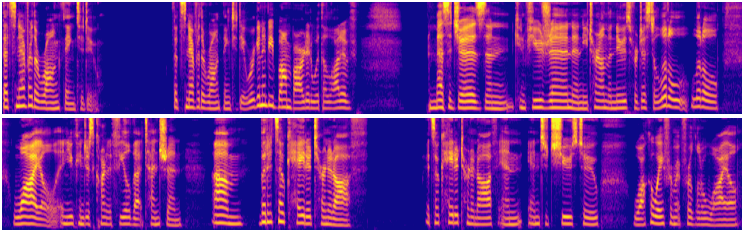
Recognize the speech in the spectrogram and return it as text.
that's never the wrong thing to do. That's never the wrong thing to do. We're going to be bombarded with a lot of messages and confusion and you turn on the news for just a little little while and you can just kind of feel that tension. Um, but it's okay to turn it off it's okay to turn it off and and to choose to walk away from it for a little while,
